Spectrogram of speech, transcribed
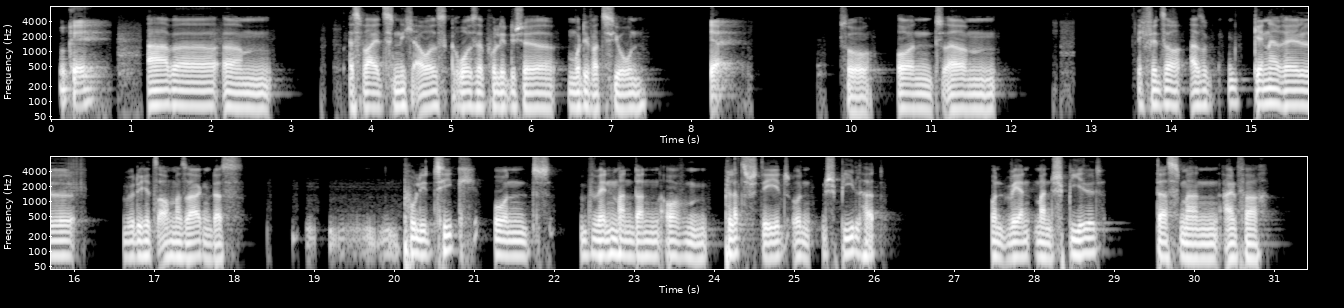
Okay. aber ähm, es war jetzt nicht aus großer politischer Motivation. Ja. So. Und ähm, ich finde es auch, also generell würde ich jetzt auch mal sagen, dass Politik und wenn man dann auf dem Platz steht und ein Spiel hat und während man spielt, dass man einfach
